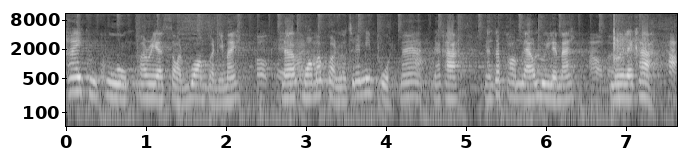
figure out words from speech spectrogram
ให้คุณครูมาเรียสอนวอร์มก่อนดีไหมโอเคนะวอร์มอัพก่อนเราจะได้ไม่ปวดมากนะคะงั้นถ้าพร้อมแล้วลุยเลยไหมเอาเลยลุยเลยค่ะค่ะ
